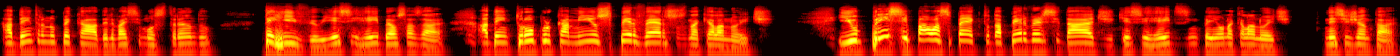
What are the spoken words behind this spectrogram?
adentra no pecado, ele vai se mostrando terrível. E esse rei Belsazar adentrou por caminhos perversos naquela noite. E o principal aspecto da perversidade que esse rei desempenhou naquela noite, nesse jantar,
